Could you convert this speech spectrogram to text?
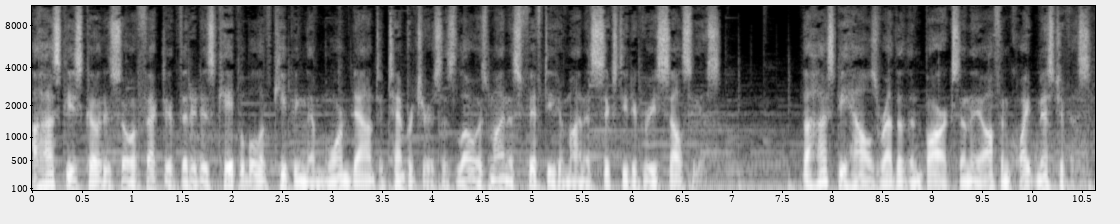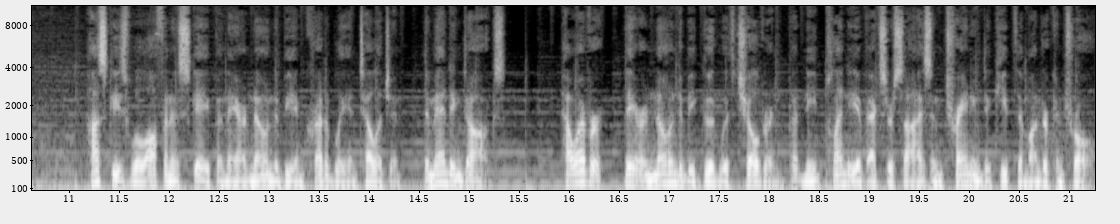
A husky's coat is so effective that it is capable of keeping them warm down to temperatures as low as minus 50 to minus 60 degrees Celsius. The husky howls rather than barks and they often quite mischievous. Huskies will often escape and they are known to be incredibly intelligent, demanding dogs. However, they are known to be good with children but need plenty of exercise and training to keep them under control.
